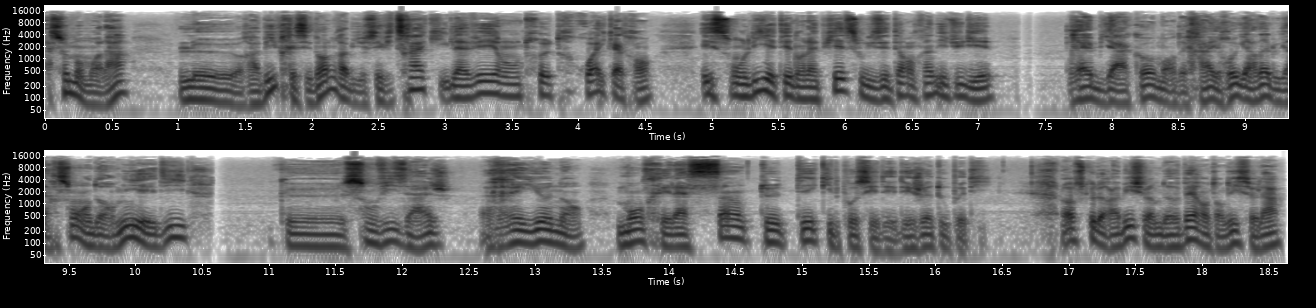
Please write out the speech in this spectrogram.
À ce moment-là, le rabbi précédent, le rabbi Yosef il avait entre 3 et 4 ans, et son lit était dans la pièce où ils étaient en train d'étudier. Reb Yaakov Mordechai regarda le garçon endormi et dit que son visage, rayonnant, montrait la sainteté qu'il possédait déjà tout petit. Lorsque le rabbi Shalom Dovber entendit cela,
